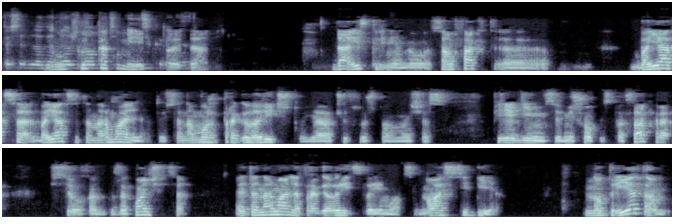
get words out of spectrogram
То есть это ну, должно быть искренне. да? да, искренне, но сам факт э, бояться, бояться это нормально. То есть она может проговорить, что я чувствую, что мы сейчас переоденемся в мешок из-под сахара, все как бы закончится. Это нормально проговорить свои эмоции, но о себе. Но при этом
